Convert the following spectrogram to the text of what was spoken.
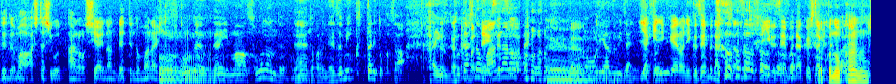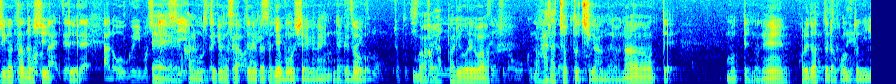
全然まあ明日仕事あの試合なんでって飲まない人もほとんどそうだよね。今そうなんだよね。だからネズミ食ったりとかさああいう昔の漫画の 伝説をね。ウォーリアーズみたいにさ焼肉屋の肉全部なくしたビール全部なくしたこの感じが楽しいって感じてくださってる方には申し訳ないんだけどまあやっぱり俺はまだちょっと違うんだよなって思ってんのね。これだったら本当に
